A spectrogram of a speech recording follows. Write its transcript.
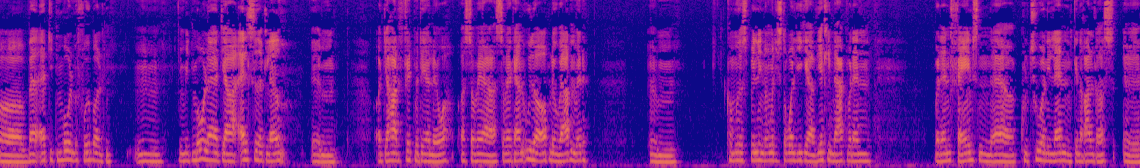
Og hvad er dit mål med fodbolden? Mm, mit mål er, at jeg altid er glad. Øhm, og at jeg har det fedt med det, jeg laver. Og så vil jeg, så vil jeg gerne ud og opleve verden med det. Øhm, komme ud og spille i nogle af de store ligaer og virkelig mærke, hvordan, hvordan fansen er, kulturen i landet generelt også. Øh,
